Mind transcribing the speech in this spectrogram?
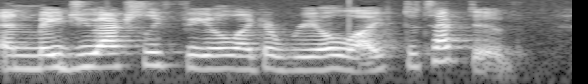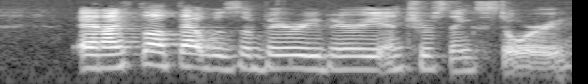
and made you actually feel like a real life detective. And I thought that was a very, very interesting story.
